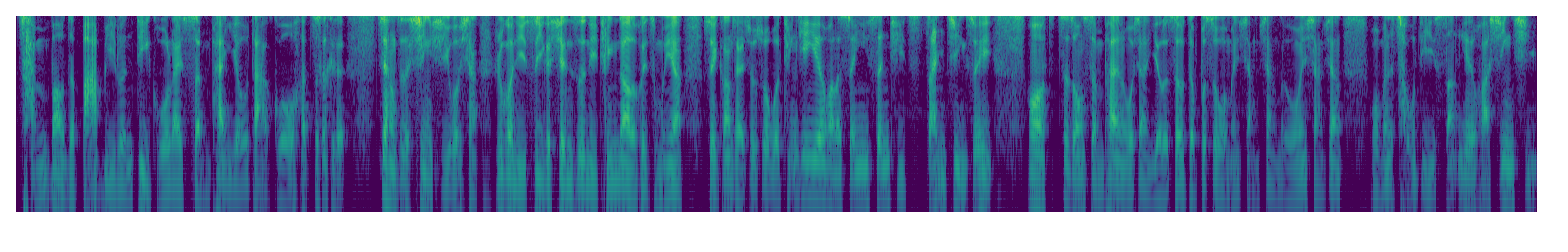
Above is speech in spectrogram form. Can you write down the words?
残暴的巴比伦帝国来审判犹大国。哇，这个这样子的信息，我想，如果你是一个先知，你听到了会怎么样？所以刚才就说我听见耶和华的声音，身体战尽。所以，哦，这种审判，我想有的时候都不是我们想象的。我们想象我们的仇敌上耶和华兴起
